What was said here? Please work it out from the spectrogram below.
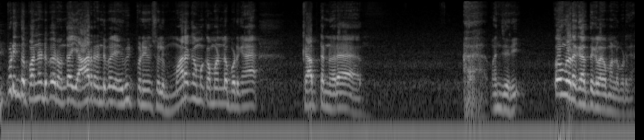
இப்படி இந்த பன்னெண்டு பேர் வந்தால் யார் ரெண்டு பேர் எவிட் பண்ணுவேன்னு சொல்லி மறக்காம கமெண்ட்ல போடுங்க. கேப்டன் வர மஞ்சரி உங்களோட கருத்துக்களை கமெண்ட்ல போடுங்க.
